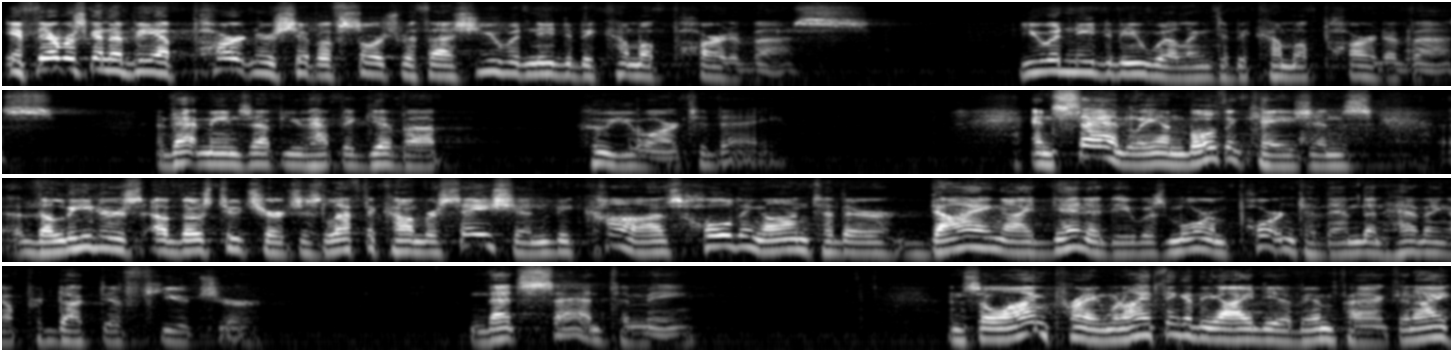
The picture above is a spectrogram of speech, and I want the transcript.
If there was going to be a partnership of sorts with us, you would need to become a part of us. You would need to be willing to become a part of us. And that means up you have to give up who you are today. And sadly, on both occasions, the leaders of those two churches left the conversation because holding on to their dying identity was more important to them than having a productive future. And that's sad to me. And so I'm praying, when I think of the idea of impact, and I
